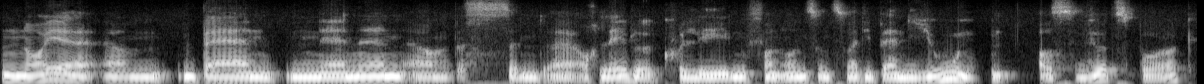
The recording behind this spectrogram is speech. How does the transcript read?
neue ähm, Band nennen. Ähm, das sind äh, auch Label-Kollegen von uns und zwar die Band Jun aus Würzburg.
